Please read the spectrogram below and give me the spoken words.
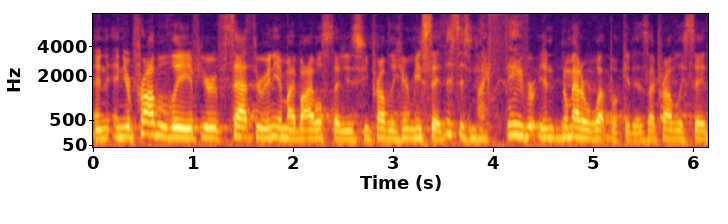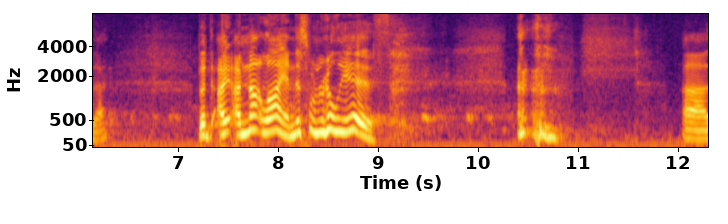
And, and you're probably, if you've sat through any of my Bible studies, you probably hear me say, This is my favorite, no matter what book it is, I probably say that. But I, I'm not lying, this one really is. Uh,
